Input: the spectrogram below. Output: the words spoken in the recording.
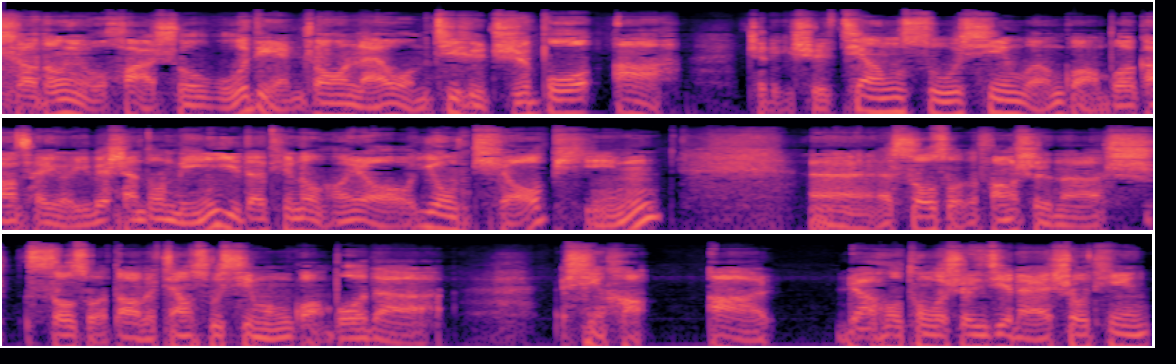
小东有话说，五点钟来，我们继续直播啊！这里是江苏新闻广播。刚才有一位山东临沂的听众朋友用调频，呃，搜索的方式呢，是搜索到了江苏新闻广播的信号啊，然后通过收音机来收听，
